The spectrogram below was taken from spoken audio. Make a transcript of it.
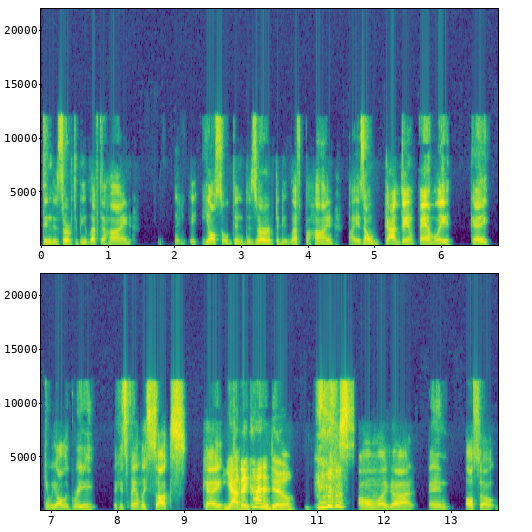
didn't deserve to be left behind he also didn't deserve to be left behind by his own goddamn family okay can we all agree like his family sucks okay Yeah, they kind of do. Yes. oh my god. And also,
